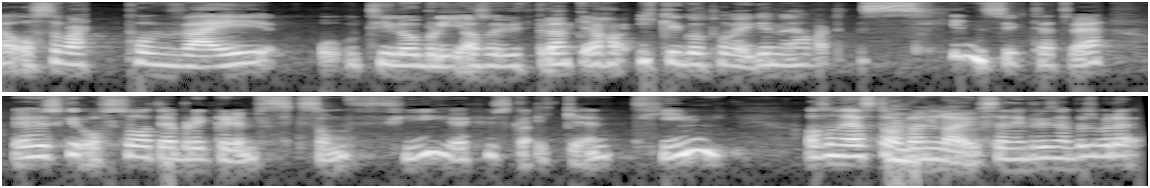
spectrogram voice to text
Jeg har også vært på vei til å bli altså utbrent. Jeg har ikke gått på veggen, men jeg har vært sinnssykt tett ved. Og jeg husker også at jeg ble glemsk som fy. Jeg huska ikke en ting. Altså når jeg starta en livesending, f.eks., så bare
